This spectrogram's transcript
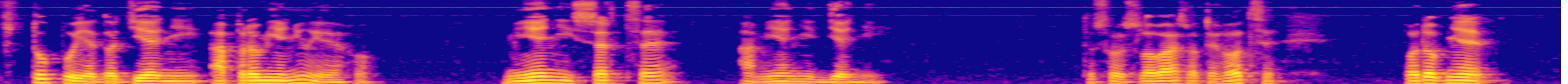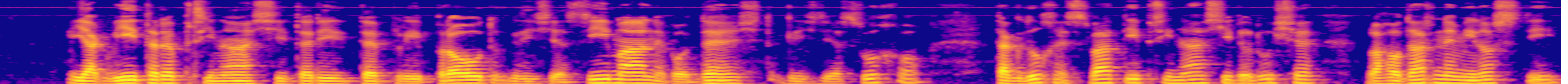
vstupuje do dění a proměňuje ho mění srdce a mění dění. To jsou slova svatého otce. Podobně jak vítr přináší tedy teplý proud, když je zima, nebo déšť, když je sucho, tak Duch Svatý přináší do duše blahodarné milosti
